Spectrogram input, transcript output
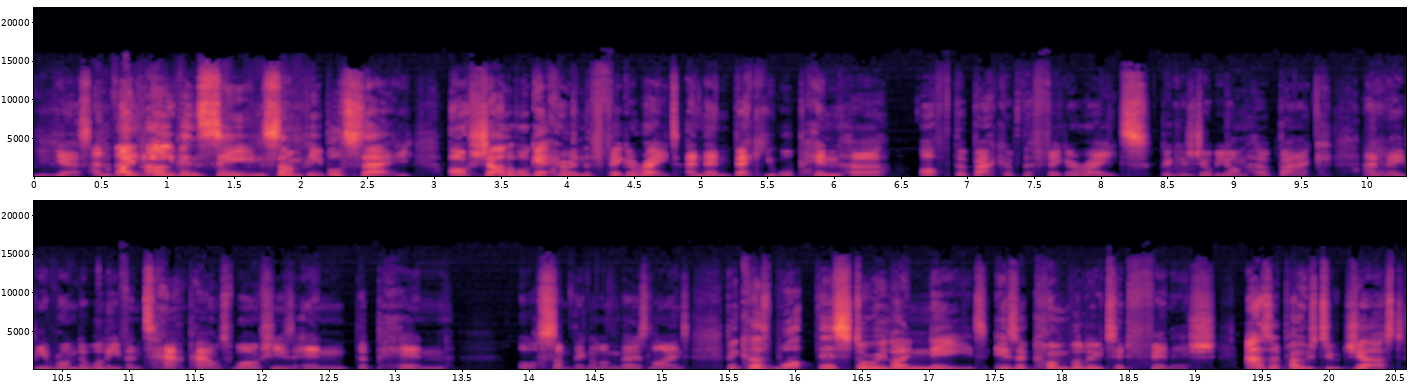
yes. And they I've hug. even seen some people say, "Oh, Charlotte will get her in the figure eight, and then Becky will pin her off the back of the figure eight because hmm. she'll be on her back, and maybe Ronda will even tap out while she's in the pin." Or something along those lines. Because what this storyline needs is a convoluted finish, as opposed to just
